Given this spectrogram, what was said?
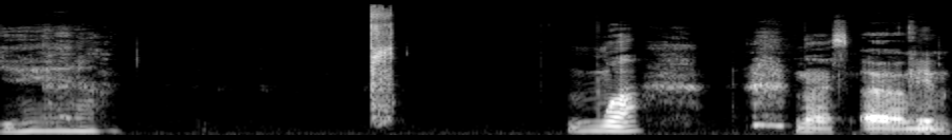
Yeah. Moi. Nice. Ähm, Okay.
